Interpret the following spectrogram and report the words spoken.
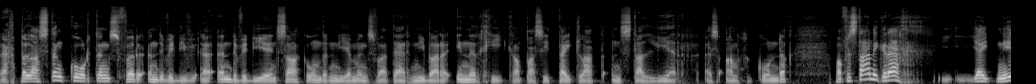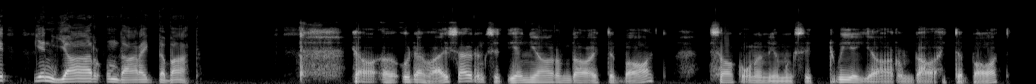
Reg belastingkortings vir individue uh, individue en sakeondernemings wat hernubare energie kapasiteit laat installeer is aangekondig. Maar verstaan ek reg, jy het net 1 jaar om daaruit te baat. Ja, uh, Oude huishoudings het 1 jaar om daar uit te baat. Sakeondernemings het 2 jaar om daar uit te baat.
